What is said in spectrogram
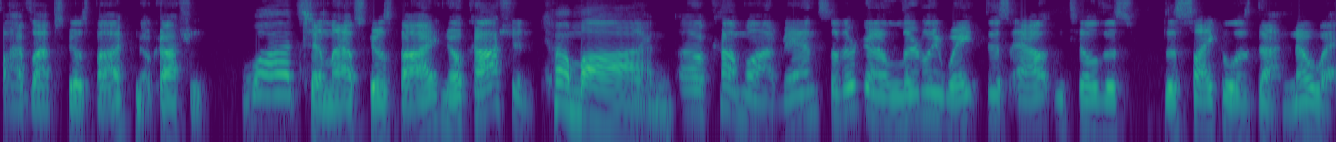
five laps goes by, no caution. What? Ten laps goes by, no caution. Come Like, on. oh, come on, man. So they're going to literally wait this out until this this cycle is done. No way.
